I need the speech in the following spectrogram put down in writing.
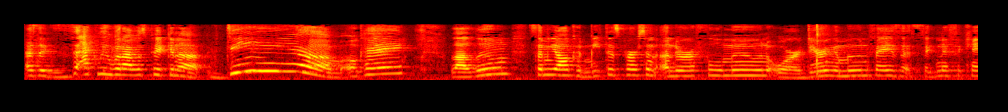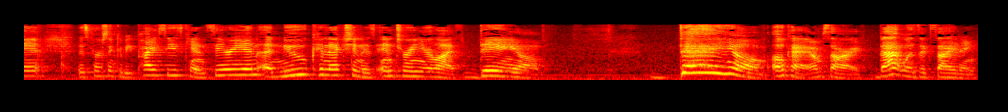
That's exactly what I was picking up. Damn, okay? La Lune, some of y'all could meet this person under a full moon or during a moon phase that's significant. This person could be Pisces, Cancerian. A new connection is entering your life. Damn. Damn. Okay, I'm sorry. That was exciting.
